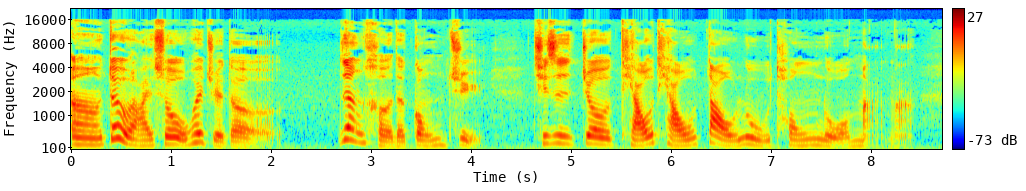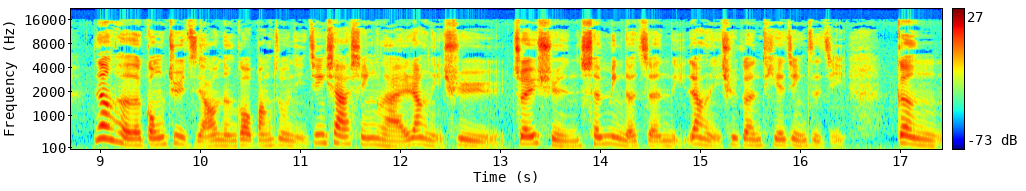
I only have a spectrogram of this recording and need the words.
嗯、对我来说，我会觉得任何的工具。其实就条条道路通罗马嘛，任何的工具只要能够帮助你静下心来，让你去追寻生命的真理，让你去更贴近自己，更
